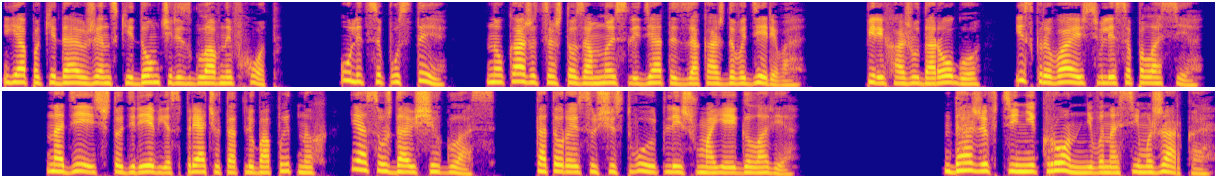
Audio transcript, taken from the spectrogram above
Я покидаю женский дом через главный вход. Улицы пусты, но кажется, что за мной следят из-за каждого дерева. Перехожу дорогу и скрываюсь в лесополосе, надеясь, что деревья спрячут от любопытных и осуждающих глаз, которые существуют лишь в моей голове. Даже в тени крон невыносимо жарко.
